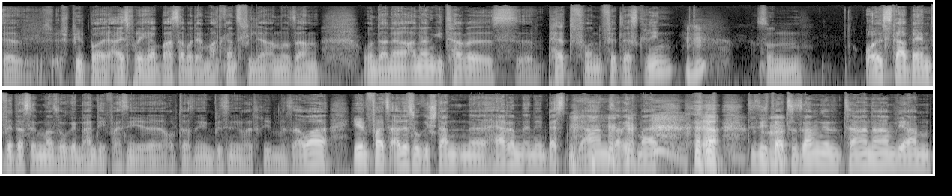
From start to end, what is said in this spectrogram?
der spielt bei Eisbrecher Bass, aber der macht ganz viele andere Sachen. Und an der anderen Gitarre ist äh, Pat von Fiddler's Green. Mhm. So ein All-Star-Band wird das immer so genannt. Ich weiß nicht, äh, ob das nicht ein bisschen übertrieben ist. Aber jedenfalls alles so gestandene Herren in den besten Jahren, sag ich mal, die sich Mhm. da zusammengetan haben. Wir haben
